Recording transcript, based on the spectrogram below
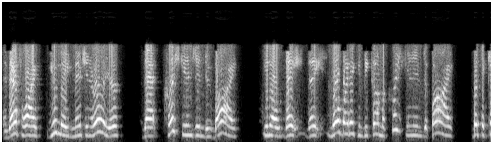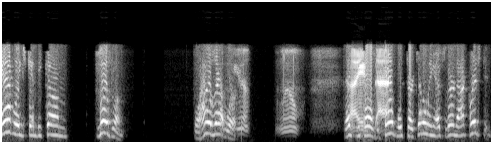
And that's why you made mention earlier that Christians in Dubai, you know, they they nobody can become a Christian in Dubai, but the Catholics can become Muslim. Well, how does that work? Yeah. Well, That's I- because the Catholics are telling us they're not Christian.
